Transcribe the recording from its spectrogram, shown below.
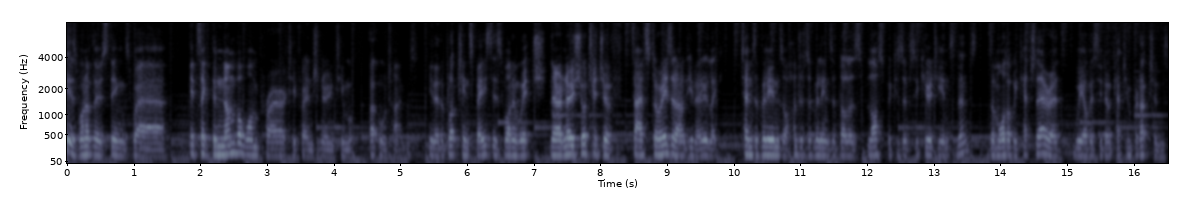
is one of those things where it's like the number one priority for engineering team at all times. You know, the blockchain space is one in which there are no shortage of sad stories around, you know, like tens of millions or hundreds of millions of dollars lost because of security incidents. The more that we catch there, uh, we obviously don't catch in productions.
